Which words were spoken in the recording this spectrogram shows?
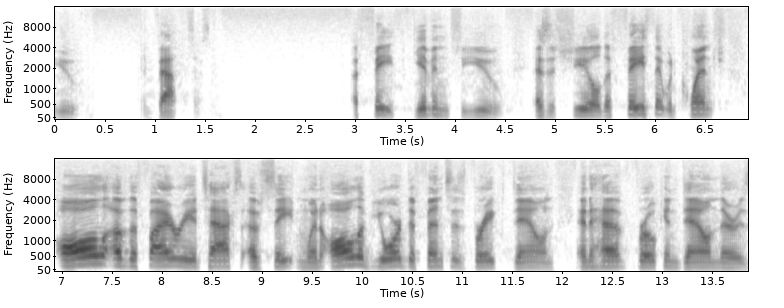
you in baptism, a faith given to you as a shield, a faith that would quench all of the fiery attacks of Satan. When all of your defenses break down and have broken down, there is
